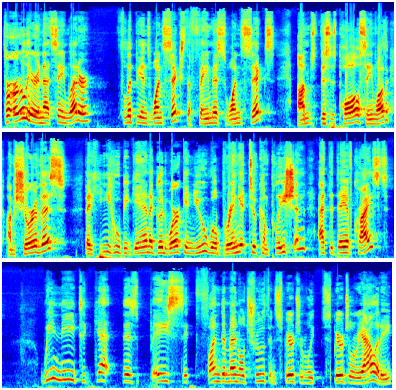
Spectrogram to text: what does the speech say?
For earlier in that same letter, Philippians 1 6, the famous 1 6, I'm, this is Paul, same author. I'm sure of this, that he who began a good work in you will bring it to completion at the day of Christ. We need to get this basic fundamental truth and spiritual, spiritual reality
